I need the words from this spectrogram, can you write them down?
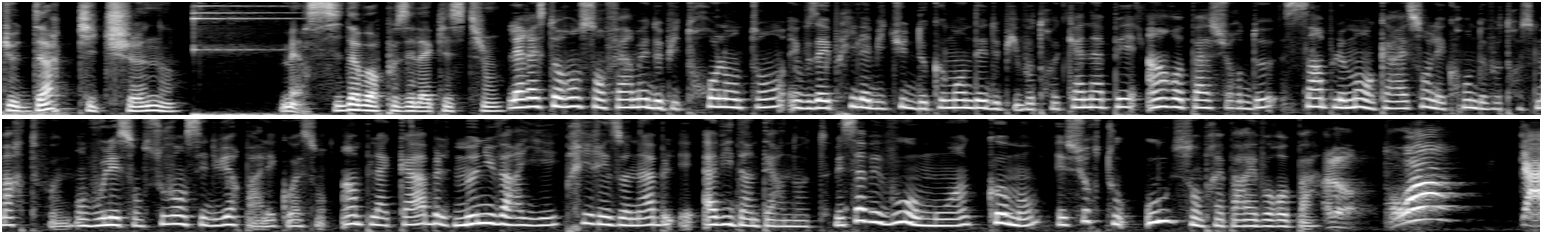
que Dark Kitchen? Merci d'avoir posé la question. Les restaurants sont fermés depuis trop longtemps et vous avez pris l'habitude de commander depuis votre canapé un repas sur deux simplement en caressant l'écran de votre smartphone, en vous laissant souvent séduire par l'équation implacable, menu varié, prix raisonnable et avis d'internautes. Mais savez-vous au moins comment et surtout où sont préparés vos repas? Alors, 3, 4.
